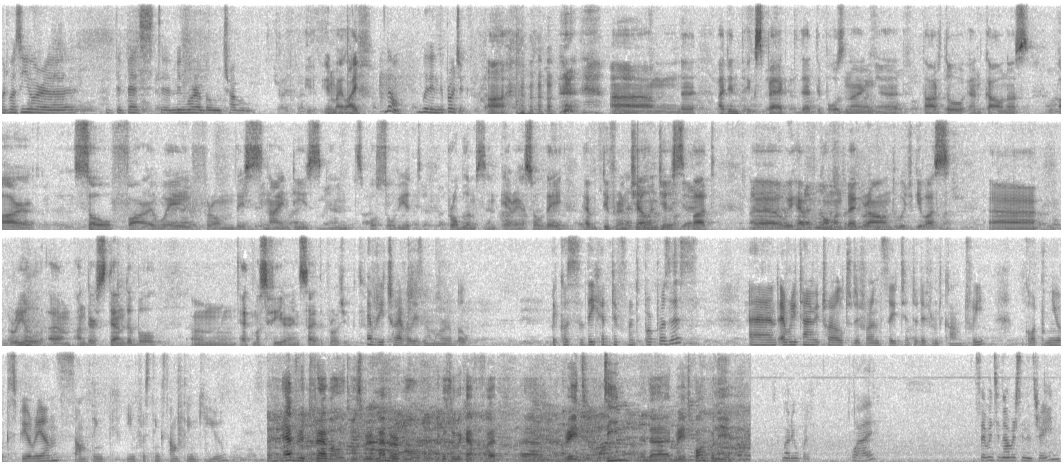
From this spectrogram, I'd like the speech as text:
What was your uh, the best uh, memorable travel? In my life, No, within the project. Ah. um, uh, I didn't expect that the Poznan, uh, Tartu, and Kaunas are so far away from these 90s and post-Soviet problems and areas. So they have different challenges, but we have common background which give us uh, real um, understandable um, atmosphere inside the project. Every travel is memorable because they had different purposes, and every time we travel to different city, to different country, got new experience, something interesting, something new. Every travel it was very memorable because we have uh, uh, a great team and a great company. Mariupol. Why? 17 hours in a train?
